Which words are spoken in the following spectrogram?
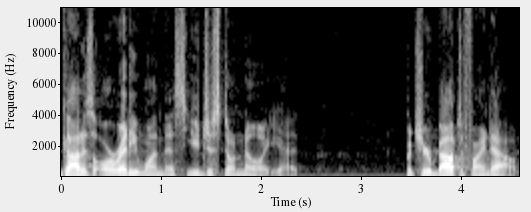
God has already won this. You just don't know it yet. But you're about to find out.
